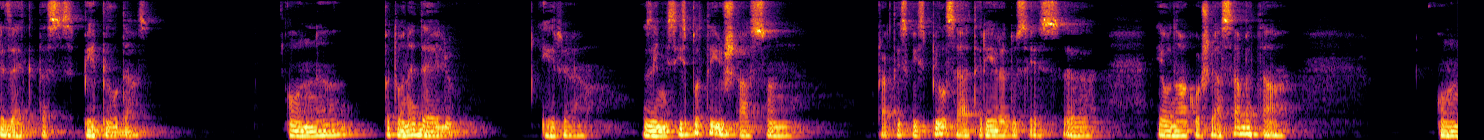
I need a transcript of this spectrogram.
redzēt, ka tas piepildās. Un pa to nedēļu ir ziņas izplatījušās, un praktiski visa pilsēta ir ieradusies eh, jau nākošajā sabatā. Un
